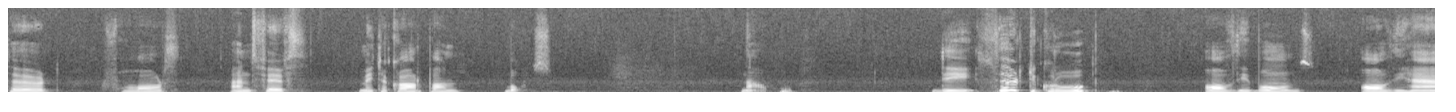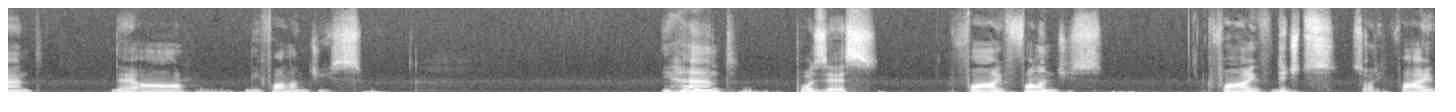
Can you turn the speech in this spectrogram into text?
third, fourth, and fifth metacarpal bones. Now, the third group of the bones of the hand, they are the phalanges. The hand possess five phalanges, five digits, sorry, five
